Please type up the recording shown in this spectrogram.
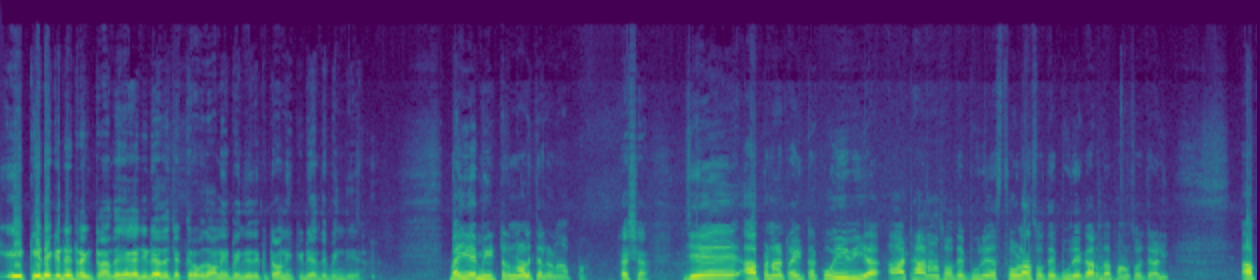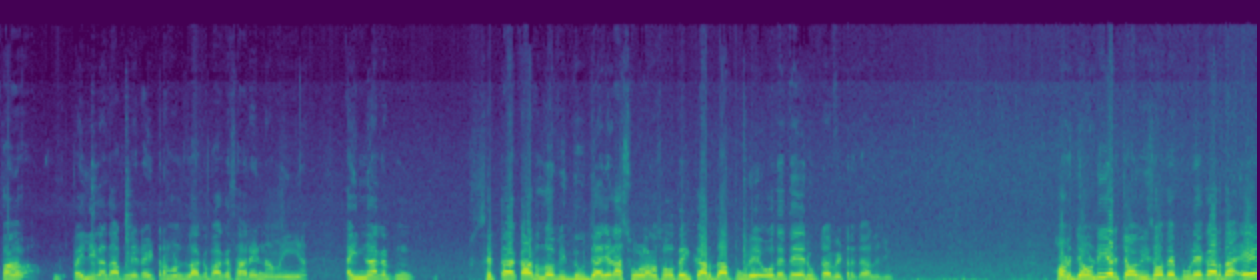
ਇਹ ਕਿਹੜੇ ਕਿਹੜੇ ਟਰੈਕਟਰਾਂ ਤੇ ਹੈਗਾ ਜਿਹੜੇ ਇਹਦੇ ਚੱਕਰ ਵਧਾਉਣੇ ਪੈਂਦੇ ਤੇ ਘਟਾਉਣੇ ਕਿਹੜਿਆਂ ਤੇ ਪੈਂਦੇ ਆ? ਬਈ ਇਹ ਮੀਟਰ ਨਾਲ ਚੱਲਣਾ ਆਪਾਂ। ਅੱਛਾ। ਜੇ ਆਪਣਾ ਟਰੈਕਟਰ ਕੋਈ ਵੀ ਆ ਆ 1800 ਤੇ ਪੂਰੇ 1600 ਤੇ ਪੂਰੇ ਕਰਦਾ 540 ਆਪਾਂ ਪਹਿਲੀ ਗੱਲ ਤਾਂ ਆਪਣੇ ਟਰੈਕਟਰ ਹੁਣ ਲਗਭਗ ਸਾਰੇ ਨਵੇਂ ਹੀ ਆ। ਇੰਨਾ ਕੁ ਸਿੱਟਾ ਕੱਢ ਲਓ ਵੀ ਦੂਜਾ ਜਿਹੜਾ 1600 ਤੇ ਹੀ ਕਰਦਾ ਪੂਰੇ ਉਹਦੇ ਤੇ ਰੂਟਾਵੇਟਰ ਚੱਲ ਜੂ। ਹੁਣ ਜੌਂਡੀਅਰ 2400 ਤੇ ਪੂਰੇ ਕਰਦਾ ਇਹ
